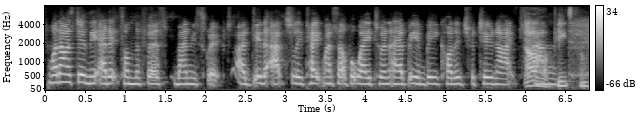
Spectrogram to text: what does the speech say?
when I was doing the edits on the first manuscript, I did actually take myself away to an Airbnb cottage for two nights. Oh, beautiful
